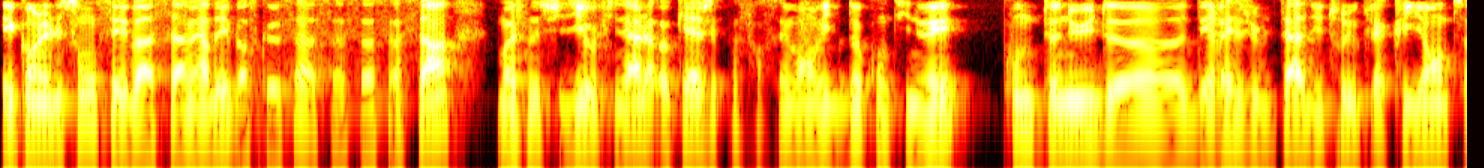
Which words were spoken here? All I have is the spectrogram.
Et quand les leçons, c'est bah ça a merdé parce que ça, ça, ça, ça, ça. Moi, je me suis dit au final, ok, j'ai pas forcément envie de continuer. Compte tenu de, des résultats du truc, la cliente,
